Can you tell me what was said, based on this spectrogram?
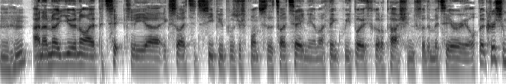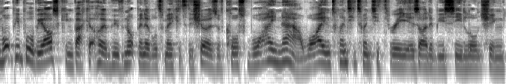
Mm-hmm. And I know you and I are particularly uh, excited to see people's response to the titanium. I think we've both got a passion for the material. But Christian, what people will be asking back at home who've not been able to make it to the show is, of course, why now? Why in 2023 is IWC launching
